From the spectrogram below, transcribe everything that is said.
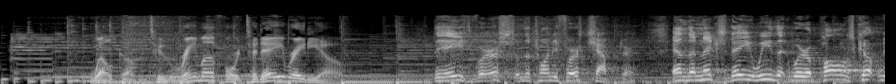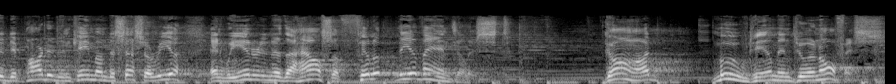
Welcome to Rhema for Today Radio. the eighth verse of the 21st chapter. And the next day we that were of Paul's company departed and came unto Caesarea, and we entered into the house of Philip the evangelist. God moved him into an office.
